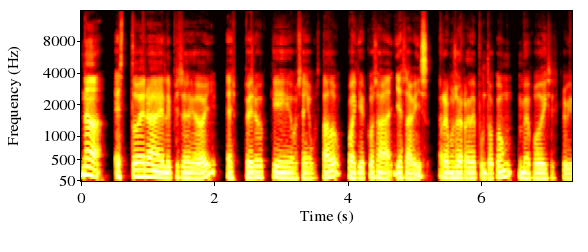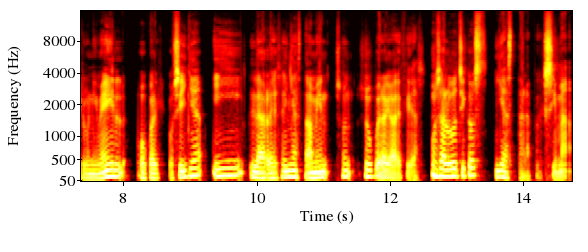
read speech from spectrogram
Nada, esto era el episodio de hoy. Espero que os haya gustado. Cualquier cosa, ya sabéis, remosrd.com, me podéis escribir un email o cualquier cosilla. Y las reseñas también son súper agradecidas. Un saludo chicos y hasta la próxima.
